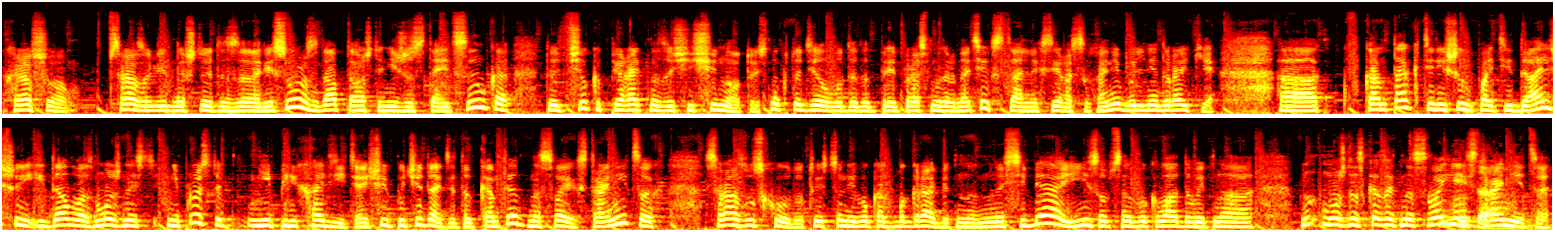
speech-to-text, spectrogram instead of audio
Хорошо сразу видно, что это за ресурс, да, потому что ниже стоит ссылка, то есть все копирайтно защищено. То есть, ну, кто делал вот этот предпросмотр на тех социальных сервисах, они были не дураки. А, ВКонтакте решил пойти дальше и дал возможность не просто не переходить, а еще и почитать этот контент на своих страницах сразу сходу. То есть он его как бы грабит на, на себя и, собственно, выкладывает на, ну, можно сказать, на своей ну, странице. Да.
